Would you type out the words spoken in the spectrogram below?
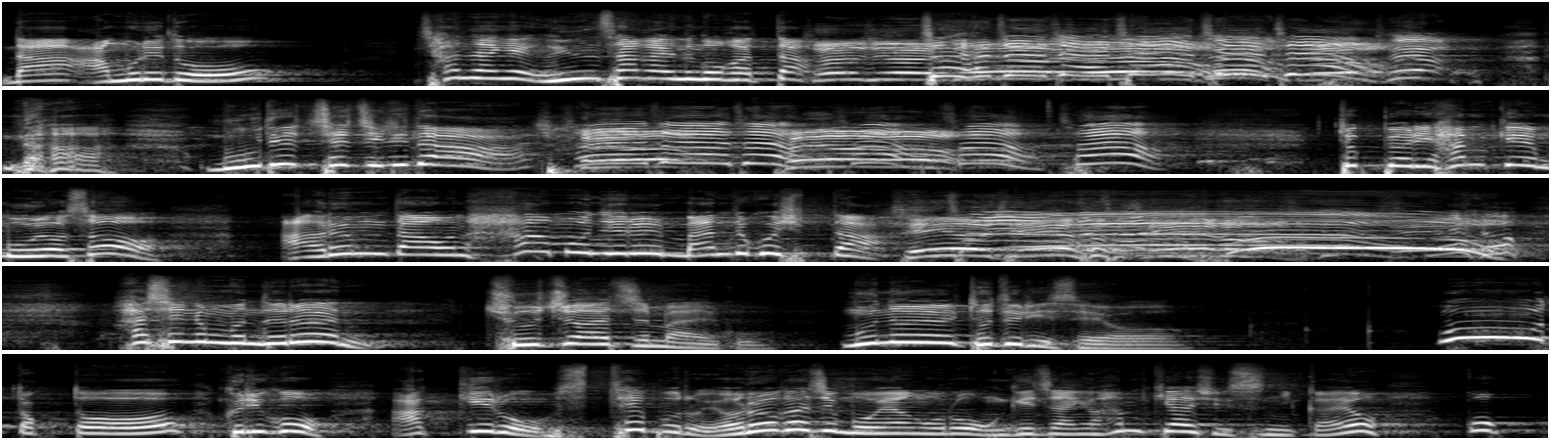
나 아무래도 찬양의 은사가 있는 것 같다. 저요, 저요, 저요, 저요, 저요, 저요, 나 무대 체질이다. 저요, 저요, 저요, 저요, 저요, 특별히 함께 모여서 아름다운 하모니를 만들고 싶다. 제요, 제요, 제요. 하시는 분들은 주저하지 말고 문을 두드리세요. 오, 똑똑. 그리고 악기로, 스텝으로 여러 가지 모양으로 옹기장에 함께 할 수 있으니까요. 꼭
